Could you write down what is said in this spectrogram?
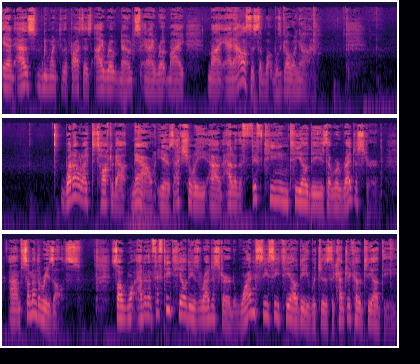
and as we went through the process, I wrote notes and I wrote my my analysis of what was going on. What I would like to talk about now is actually um, out of the 15 TLDs that were registered, um, some of the results. So out of the 50 TLDs registered, one CCTLD, which is the country code TLD,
